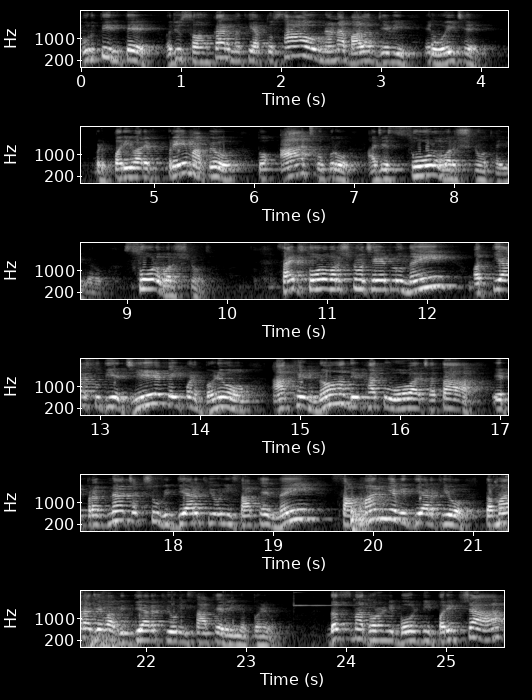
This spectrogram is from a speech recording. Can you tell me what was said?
પૂરતી રીતે હજુ સહકાર નથી આપતો. સાવ નાના બાળક જેવી એ હોય છે. પણ પરિવારે પ્રેમ આપ્યો તો આ છોકરો આજે સોળ વર્ષનો થઈ ગયો. સોળ વર્ષનો છે. સાહેબ, સોળ વર્ષનો છે એટલું નહીં, અત્યાર સુધી જે કંઈ પણ ભણ્યો, આંખે ન દેખાતું હોવા છતાં એ પ્રજ્ઞાચક્ષુ વિદ્યાર્થીઓની સાથે નહીં, સામાન્ય વિદ્યાર્થીઓ તમારા જેવા વિદ્યાર્થીઓની સાથે રહીને ભણ્યો. દસમા ધોરણની બોર્ડની પરીક્ષા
